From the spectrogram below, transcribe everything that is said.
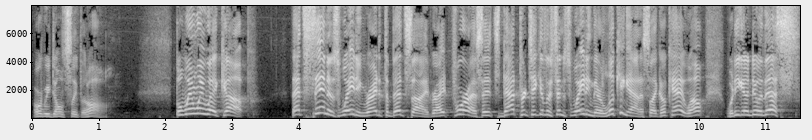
Or we don't sleep at all. But when we wake up, that sin is waiting right at the bedside, right, for us. It's that particular sin is waiting there looking at us like, okay, well, what are you going to do with this?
